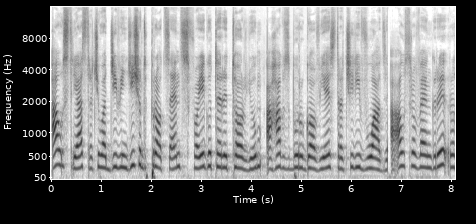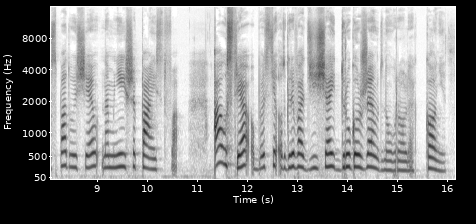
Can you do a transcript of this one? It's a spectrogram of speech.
Austria straciła 90% swojego terytorium, a Habsburgowie stracili władzę, a Austro-Węgry rozpadły się na mniejsze państwa. Austria obecnie odgrywa dzisiaj drugorzędną rolę. Koniec.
